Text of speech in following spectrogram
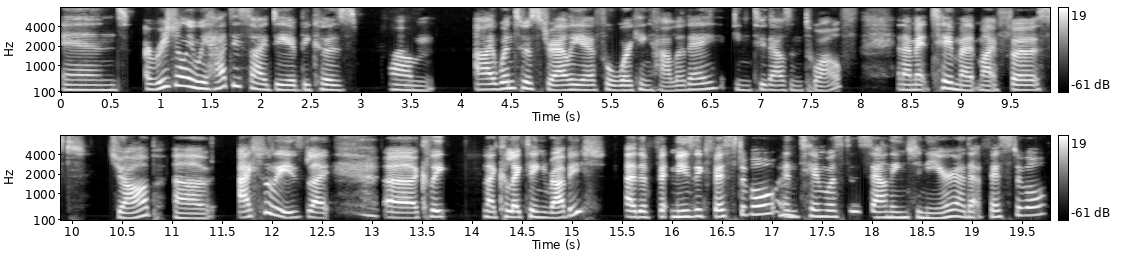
and originally we had this idea because um, I went to Australia for working holiday in 2012, and I met Tim at my first job. Uh, actually, it's like uh, click like collecting rubbish at a f- music festival, Mm. and Tim was the sound engineer at that festival.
